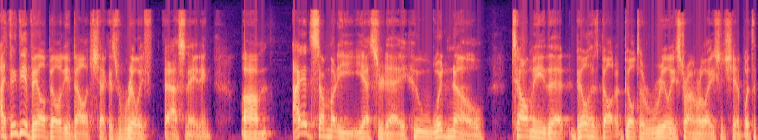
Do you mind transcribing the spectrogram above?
I think the availability of Belichick is really fascinating. Um, I had somebody yesterday who would know tell me that Bill has built built a really strong relationship with the,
